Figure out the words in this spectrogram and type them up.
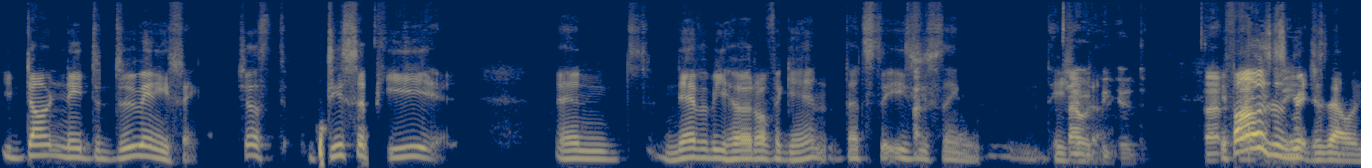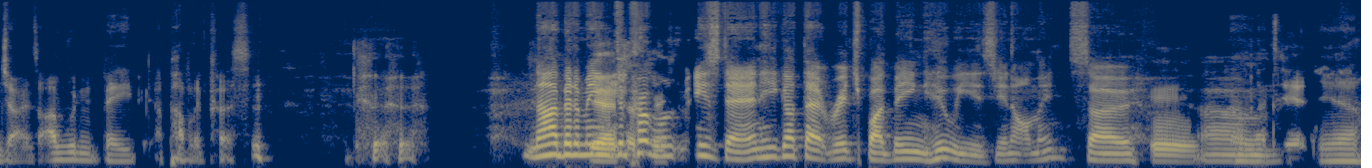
You don't need to do anything. Just disappear and never be heard of again. That's the easiest thing. that would do. be good. That, if I was as rich as Alan Jones, I wouldn't be a public person. no, but I mean, yeah, the problem true. is, Dan, he got that rich by being who he is. You know what I mean? So mm. um, oh, that's it. Yeah,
